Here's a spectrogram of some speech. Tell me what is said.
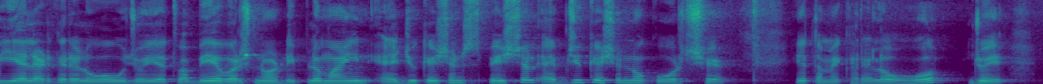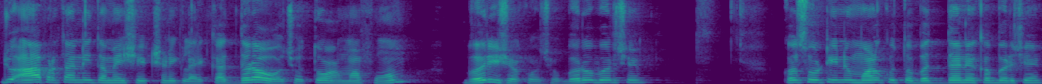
બીએલએડ કરેલું હોવું જોઈએ અથવા બે વર્ષનો ડિપ્લોમા ઇન એજ્યુકેશન સ્પેશિયલ એજ્યુકેશનનો કોર્સ છે. એ તમે કરેલો હોવો જોઈએ. જો આ પ્રકારની તમે શૈક્ષણિક લાયકાત ધરાવો છો, તો આમાં ફોર્મ ભરી શકો છો. બરાબર છે? કસોટીનું માળખું તો બધાને ખબર છે.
